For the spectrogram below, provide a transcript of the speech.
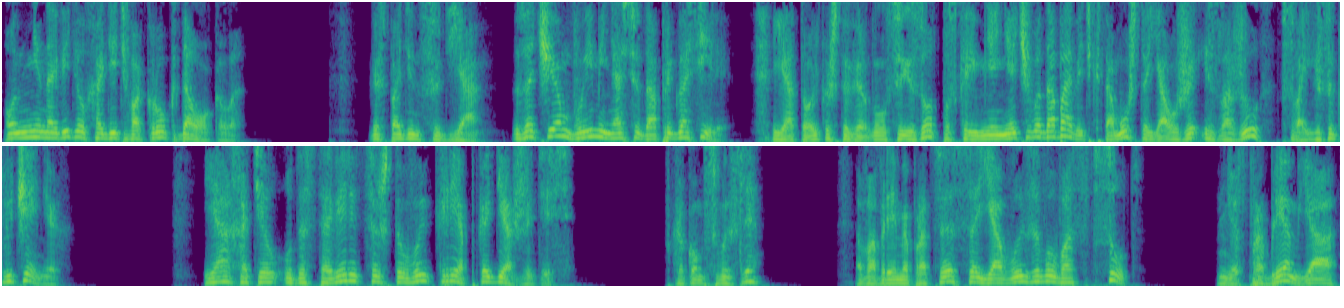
Он ненавидел ходить вокруг да около. «Господин судья, зачем вы меня сюда пригласили? Я только что вернулся из отпуска, и мне нечего добавить к тому, что я уже изложил в своих заключениях». Я хотел удостовериться, что вы крепко держитесь. В каком смысле? Во время процесса я вызову вас в суд. Нет проблем, я...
